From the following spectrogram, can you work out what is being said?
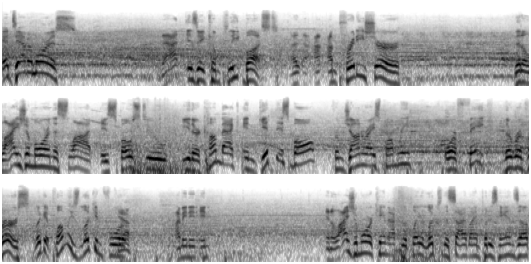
and Devin Morris. That is a complete bust. I, I'm pretty sure that Elijah Moore in the slot is supposed to either come back and get this ball from John Rhys Plumlee or fake the reverse. Look at Plumlee's looking for, Yeah. I mean, in, in, and Elijah Moore came after the play, looked to the sideline, put his hands up.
